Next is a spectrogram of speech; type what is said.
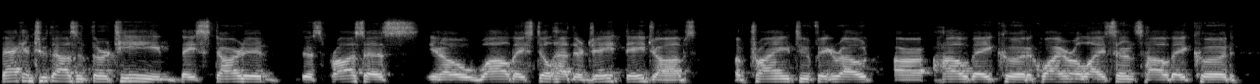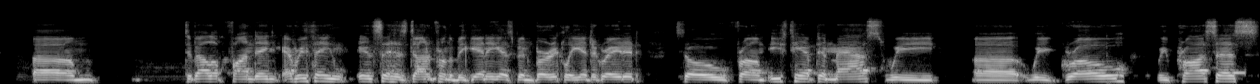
back in 2013, they started this process, you know, while they still had their day jobs of trying to figure out uh, how they could acquire a license, how they could um, develop funding. Everything INSA has done from the beginning has been vertically integrated. So from Easthampton, Mass, we uh, we grow, we process,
